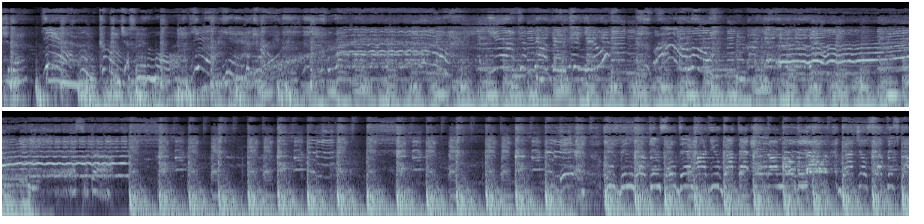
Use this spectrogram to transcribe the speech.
you. Yeah, mm, come on. Just a little. this.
